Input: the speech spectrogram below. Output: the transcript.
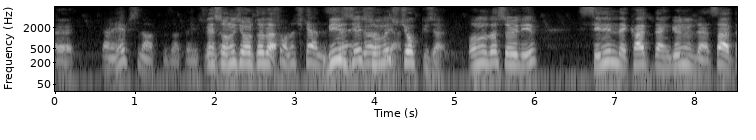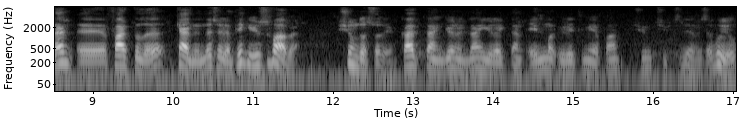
Evet. Yani hepsini attı zaten Yusuf Ve sonuç ortada. sonuç kendisi de Bizce gördü sonuç yani. çok güzel. Onu da söyleyeyim. Senin de kalpten, gönülden zaten e, farklılığı kendinde söylüyorum. Peki Yusuf abi, şunu da sorayım. Kalpten, gönülden, yürekten elma üretimi yapan tüm çiftçilerimize bu yıl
